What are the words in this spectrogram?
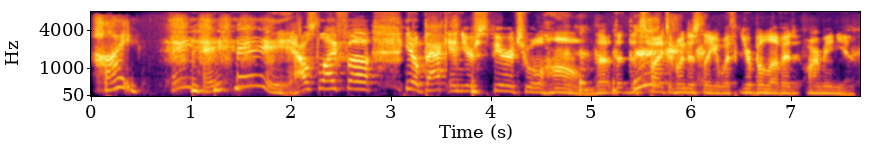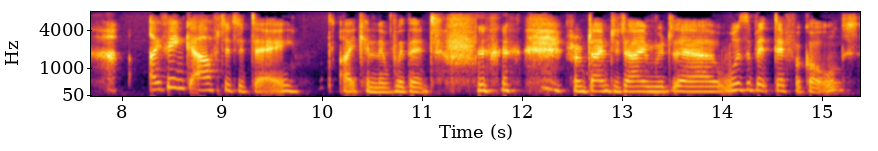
Hi. Hey, hey, hey. How's life, uh, you know, back in your spiritual home, the, the, the Zweite Bundesliga with your beloved Arminia? I think after today, I can live with it. From time to time, it uh, was a bit difficult.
